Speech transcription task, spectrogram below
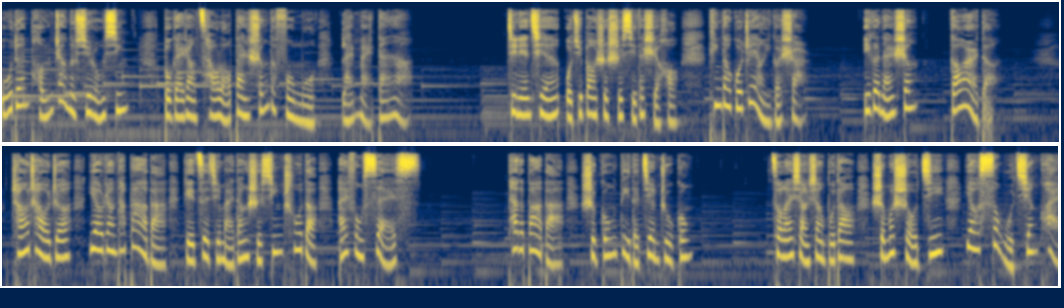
无端膨胀的虚荣心，不该让操劳半生的父母来买单啊！几年前我去报社实习的时候，听到过这样一个事儿：一个男生，高二的，吵吵着要让他爸爸给自己买当时新出的 iPhone 4S。他的爸爸是工地的建筑工，从来想象不到什么手机要四五千块。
